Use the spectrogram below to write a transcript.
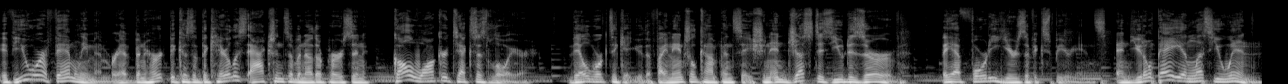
If you or a family member have been hurt because of the careless actions of another person, call Walker Texas Lawyer. They'll work to get you the financial compensation and justice you deserve. They have 40 years of experience, and you don't pay unless you win.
